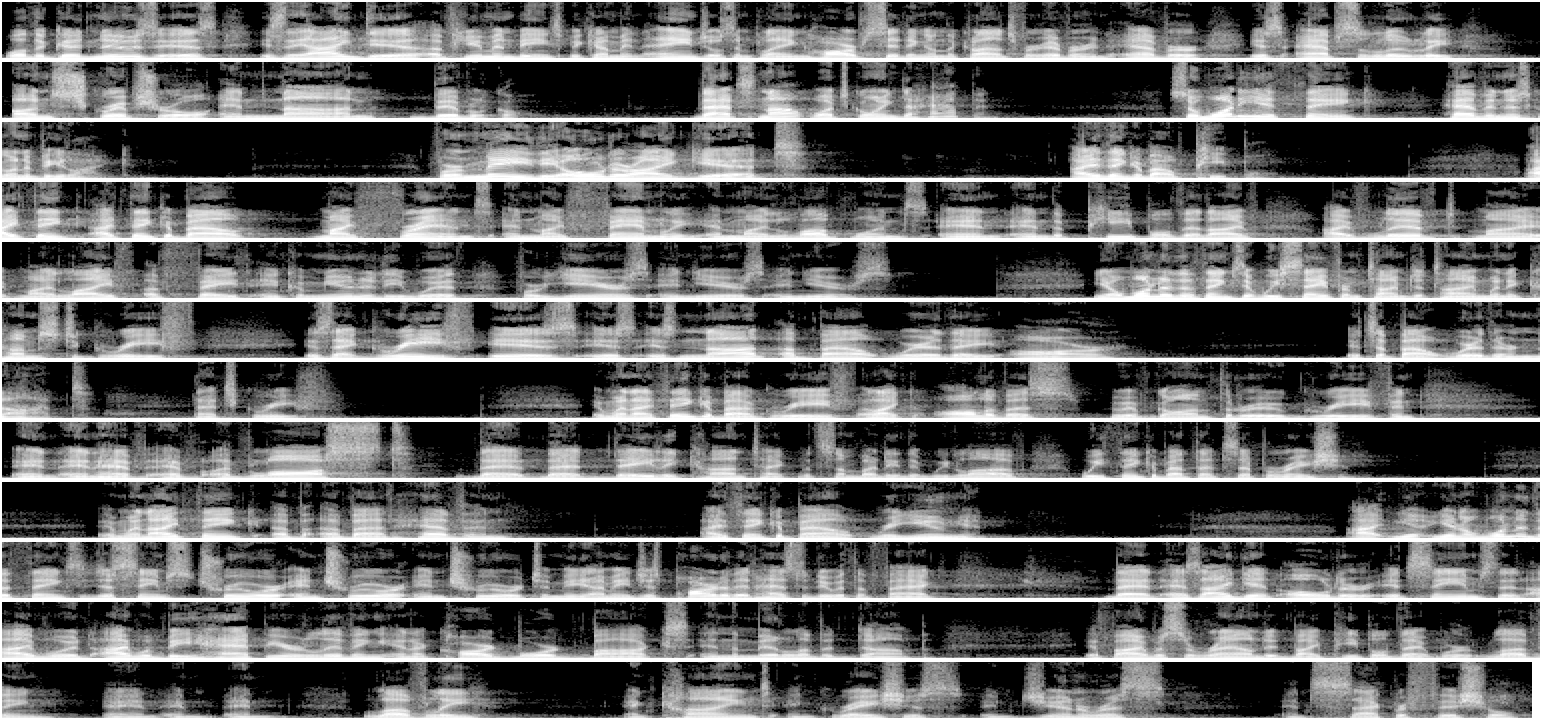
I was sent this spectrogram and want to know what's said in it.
Well, the good news is, is the idea of human beings becoming angels and playing harps, sitting on the clouds forever and ever, is absolutely unscriptural and non-biblical. That's not what's going to happen. So, what do you think heaven is going to be like? For me, the older I get, I think about people. I think, I think about my friends and my family and my loved ones and, and the people that I've, I've lived my, my life of faith in community with for years and years and years. You know, one of the things that we say from time to time when it comes to grief is that grief is, is, is not about where they are, it's about where they're not. That's grief. And when I think about grief, like all of us who have gone through grief and, and, and have, have, have lost that, that daily contact with somebody that we love, we think about that separation. And when I think ab- about heaven, I think about reunion. I, you, you know, one of the things that just seems truer and truer and truer to me, I mean, just part of it has to do with the fact that as I get older, it seems that I would, I would be happier living in a cardboard box in the middle of a dump if I was surrounded by people that were loving and, and, and lovely and kind and gracious and generous and sacrificial,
